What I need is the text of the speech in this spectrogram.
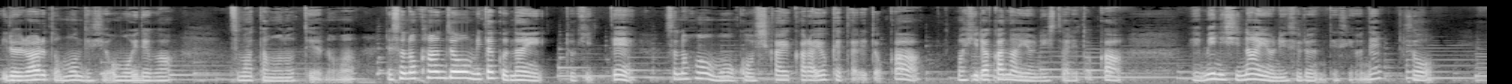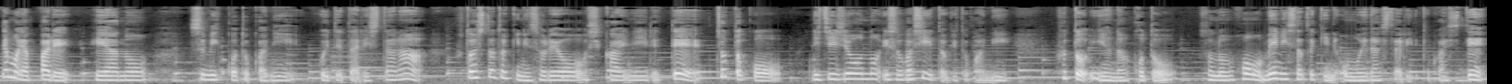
いろいろあると思うんですよ。思い出が詰まったものっていうのは。で、その感情を見たくない時って、その本をこう視界から避けたりとか、まあ、開かないようにしたりとか、え目にしないようにするんですよね。そう。でもやっぱり部屋の隅っことかに置いてたりしたら、ふとした時にそれを視界に入れて、ちょっとこう、日常の忙しい時とかに、ふと嫌なことを、その本を目にした時に思い出したりとかして、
